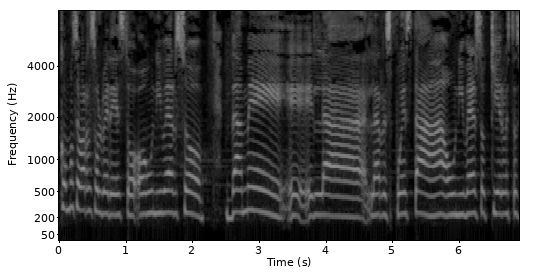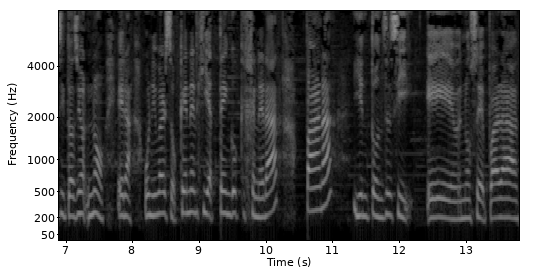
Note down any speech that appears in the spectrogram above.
¿cómo se va a resolver esto? O universo, dame eh, la, la respuesta a universo, quiero esta situación. No, era universo, ¿qué energía tengo que generar para, y entonces sí, eh, no sé, para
